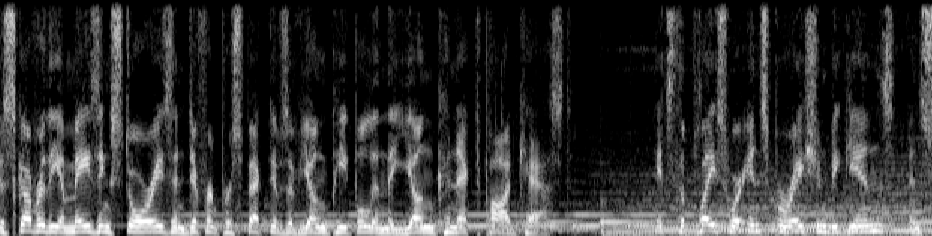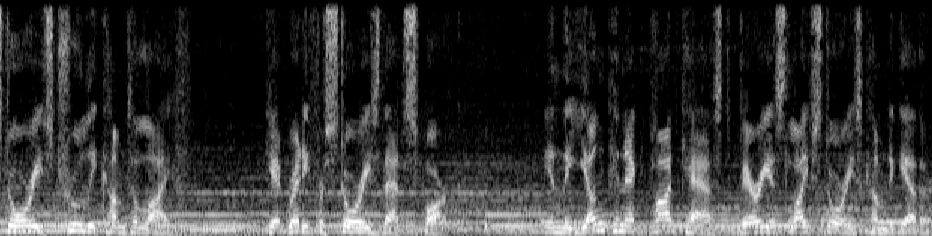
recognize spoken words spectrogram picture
Discover the amazing stories and different perspectives of young people in the Young Connect podcast. It's the place where inspiration begins and stories truly come to life. Get ready for stories that spark. In the Young Connect podcast, various life stories come together.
